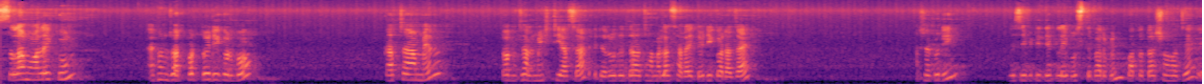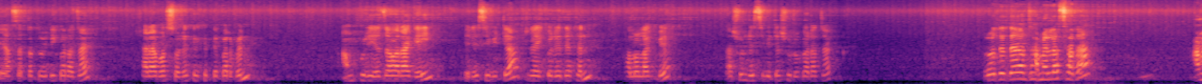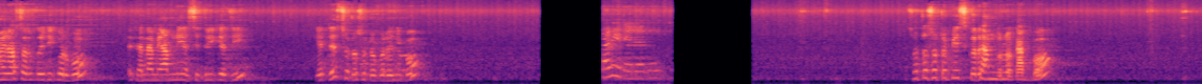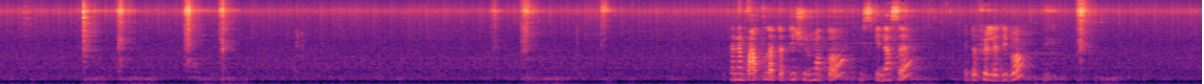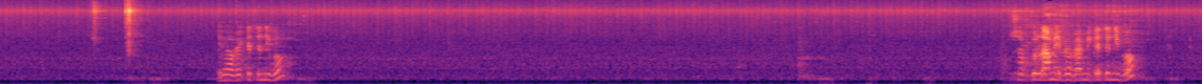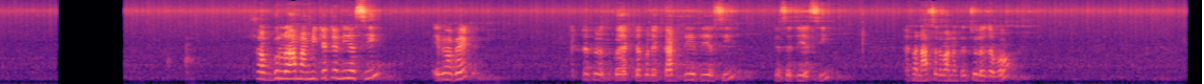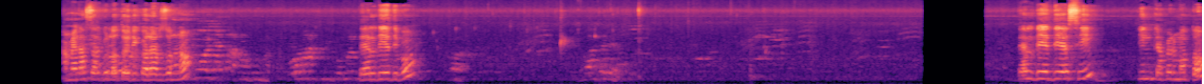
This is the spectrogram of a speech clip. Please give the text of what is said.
আসসালামু আলাইকুম। এখন ঝটপট তৈরি করব কাঁচা আমের টক ঝাল মিষ্টি আচার। এটা রোদে দেওয়া ঝামেলা ছাড়াই তৈরি করা যায়। আশা করি রেসিপিটি দেখলেই বুঝতে পারবেন কতটা সহজে এই আচারটা তৈরি করা যায়। সারা বছর রেখে খেতে পারবেন। আম ফুরিয়ে যাওয়ার আগেই এই রেসিপিটা ট্রাই করে দেখেন, ভালো লাগবে। আসুন রেসিপিটা শুরু করা যাক। রোদে দেওয়া ঝামেলা ছাড়া আমের আচার তৈরি করব। এখানে আমি আম নিয়েছি দুই কেজি। কেটে ছোট ছোট করে নিব। ছোট ছোট পিস করে আমগুলো কাটবো। এখানে পাতলাটা টিস্যুর মতো স্কিন আছে। এটা ফেলে দিব। এভাবে কেটে নিব? সবগুলো আমি এভাবে আমি কেটে নিব। সবগুলো আম আমি কেটে নিয়েছি। এভাবে একটা করে কয়েকটা করে কাট দিয়ে দিয়েছি কেসে দিয়েছি। এখন আচার বানাতে চলে যাব। আমের আচারগুলো তৈরি করার জন্য তেল দিয়ে দিব। তেল দিয়ে দিয়েছি তিন কাপের মতো।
